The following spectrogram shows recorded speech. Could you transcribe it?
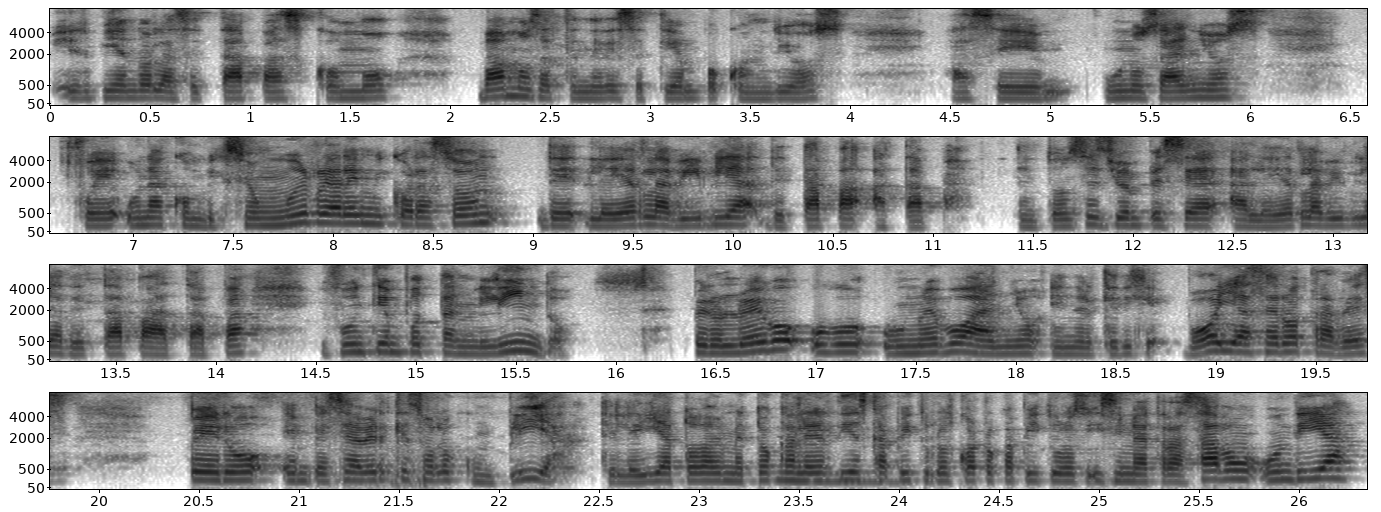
ir viendo las etapas, cómo vamos a tener ese tiempo con Dios. Hace unos años fue una convicción muy real en mi corazón de leer la Biblia de tapa a tapa. Entonces yo empecé a leer la Biblia de tapa a tapa y fue un tiempo tan lindo. Pero luego hubo un nuevo año en el que dije, voy a hacer otra vez, pero empecé a ver que solo cumplía, que leía todo, me toca leer 10 mm. capítulos, 4 capítulos, y si me atrasaba un día,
